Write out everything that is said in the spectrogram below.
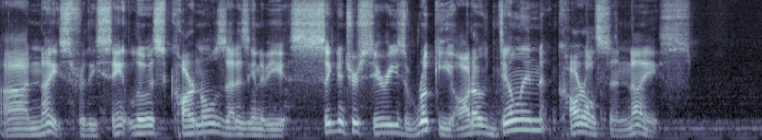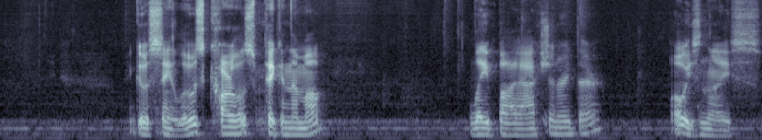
uh, nice for the St. Louis Cardinals. That is going to be Signature Series rookie auto Dylan Carlson. Nice. It goes St. Louis. Carlos picking them up. Late buy action right there. Always nice.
